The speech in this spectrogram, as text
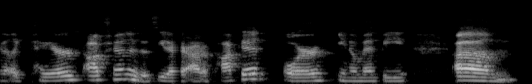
kind of like payer option is it's either out of pocket or, you know, Med B. Um,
